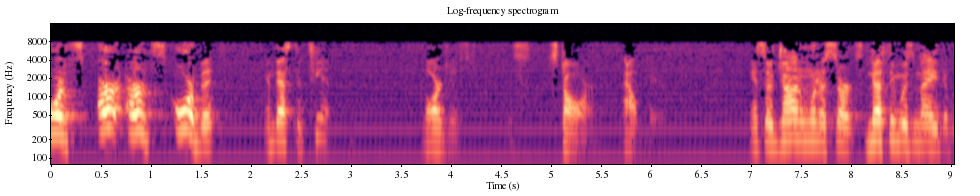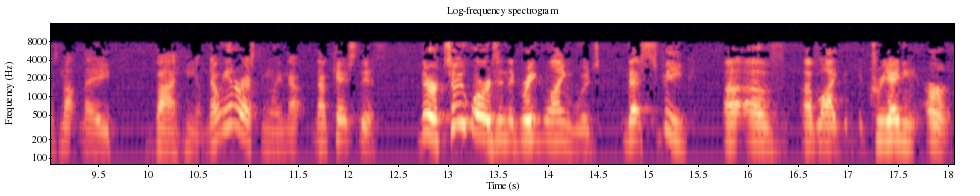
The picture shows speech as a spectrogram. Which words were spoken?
Earth's, Earth's orbit, and that's the 10th largest star out there. And so John 1 asserts nothing was made that was not made by him. Now, interestingly, now, now catch this. There are two words in the Greek language that speak uh, of, of like creating earth,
